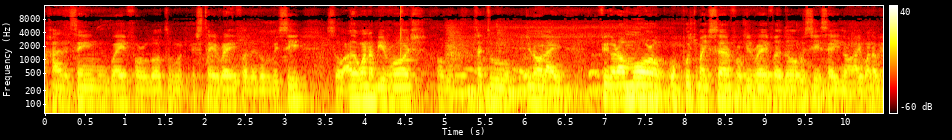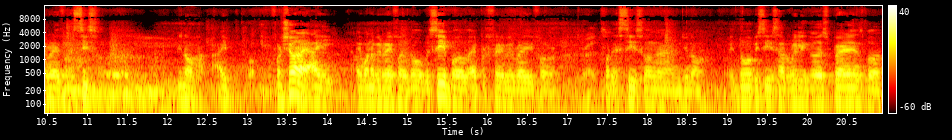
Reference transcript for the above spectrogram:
I had the same way for go to stay ready for the WBC. So I don't want to be rushed or be, try to you know like figure out more or, or push myself or be ready for the WBC. Say no, I want to be ready for the season. You know, I for sure I I, I want to be ready for the WBC, but I prefer to be ready for Right. for the season. And you know, the WBC is a really good experience, but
